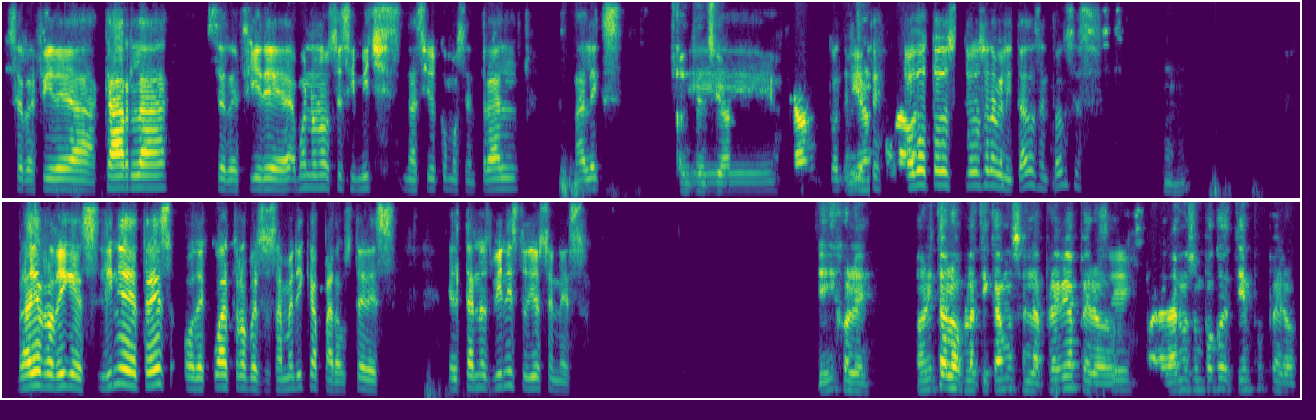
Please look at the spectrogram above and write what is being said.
se refiere a Carla, se refiere, bueno, no sé si Mitch nació como central, Alex. Contención. Eh, todo, todos, todos son habilitados entonces. Brian Rodríguez, línea de tres o de cuatro versus América para ustedes. El Tano es bien estudioso en eso. Híjole, ahorita lo platicamos en la previa, pero para darnos un poco de tiempo, pero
